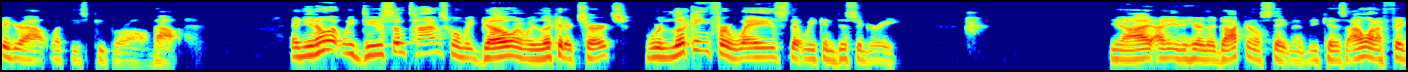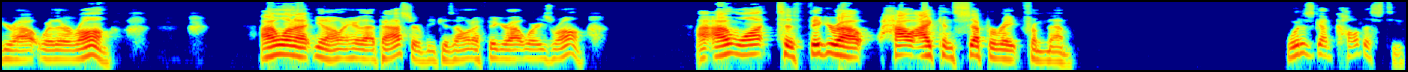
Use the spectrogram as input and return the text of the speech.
figure out what these people are all about. And you know what we do sometimes when we go and we look at a church? We're looking for ways that we can disagree. You know, I, I need to hear their doctrinal statement because I want to figure out where they're wrong. I want to, you know, I want to hear that pastor because I want to figure out where he's wrong. I, I want to figure out how I can separate from them. What has God called us to?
